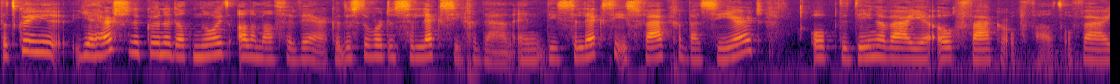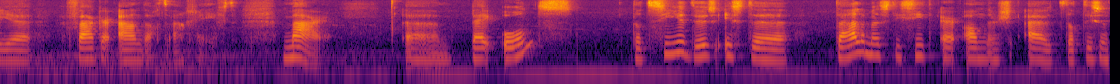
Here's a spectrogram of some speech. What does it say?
Dat kun je, je hersenen kunnen dat nooit allemaal verwerken. Dus er wordt een selectie gedaan. En die selectie is vaak gebaseerd op de dingen waar je oog vaker op valt. Of waar je vaker aandacht aan geeft. Maar um, bij ons dat zie je dus, is de thalamus die ziet er anders uit. Dat, is een,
